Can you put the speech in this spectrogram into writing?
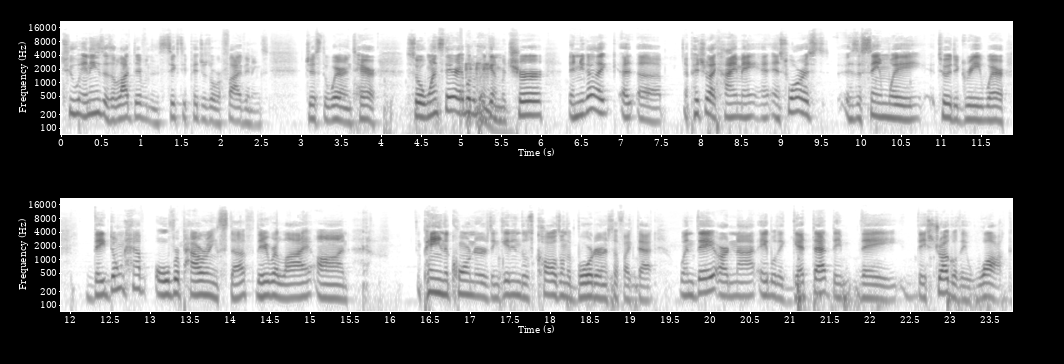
two innings is a lot different than sixty pitches over five innings. Just the wear and tear. So once they're able to again mature, and you got like a, a, a pitcher like Jaime and, and Suarez is the same way to a degree where they don't have overpowering stuff. They rely on painting the corners and getting those calls on the border and stuff like that. When they are not able to get that, they they they struggle. They walk,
